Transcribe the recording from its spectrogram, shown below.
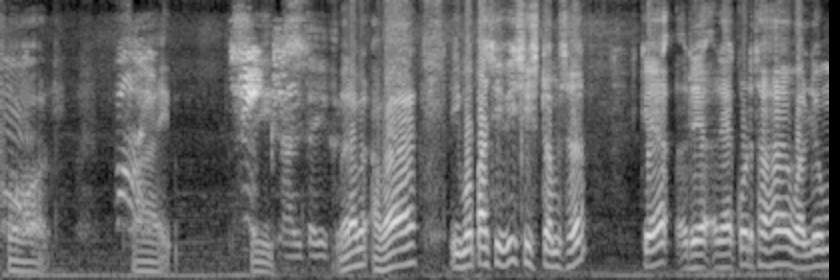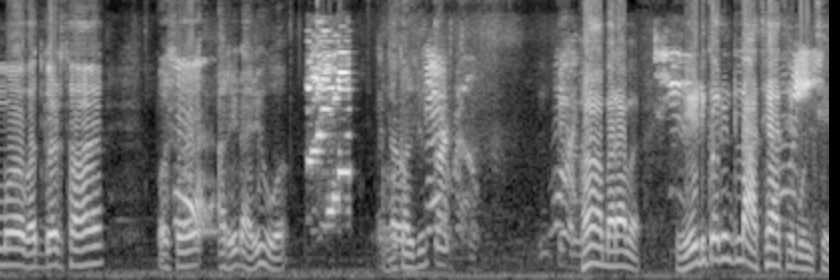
Four. Five. Six. બરાબર? હવે એમાં પાછી એવી સિસ્ટમ છે કે રેકોર્ડ થાય વોલ્યુમ વધઘટ થાય પછી આ રીડ આવ્યું હોય. કરજો હા બરાબર. રેડ કર્યું એટલે હાથે હાથે બોલશે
